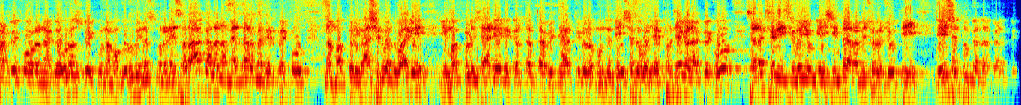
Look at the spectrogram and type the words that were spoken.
ಮಾಡಬೇಕು, ಅವರನ್ನ ಗೌರವಿಸಬೇಕು, ನಮ್ಮ ಗುರುವಿನ ಸ್ಮರಣೆ ಸದಾಕಾಲ ನಮ್ಮೆಲ್ಲರ ಮೇಲೆ ಇರಬೇಕು. ನಮ್ಮ ಮಕ್ಕಳಿಗೆ ಆಶೀರ್ವಾದವಾಗಿ ಈ ಮಕ್ಕಳು ಶಾಲೆಯಲ್ಲಿ ಕಲ್ತಂತ ವಿದ್ಯಾರ್ಥಿಗಳು ಮುಂದೆ ದೇಶದ ಒಳ್ಳೆ ಪ್ರಜೆಗಳಾಗಬೇಕು. ಸಡಕ್ಷರಿ ಶಿವಯೋಗಿ ಸಿದ್ದರಾಮೇಶ್ವರ ಜ್ಯೋತಿ ದೇಶ ತುಂಬೆಲ್ಲ ಬೆಳಗ್ಬೇಕು.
